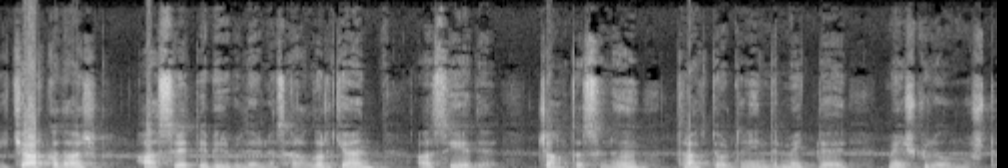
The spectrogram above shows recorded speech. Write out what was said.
İki arkadaş hasretle birbirlerine sarılırken Asiye de çantasını traktörden indirmekle meşgul olmuştu.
